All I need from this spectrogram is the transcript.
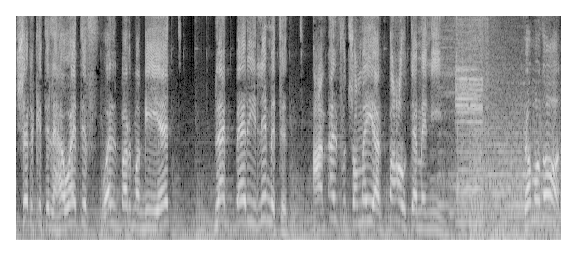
شركة الهواتف والبرمجيات BlackBerry Limited عام 1984 رمضان.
